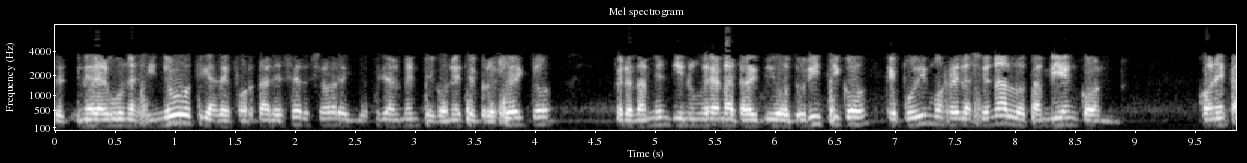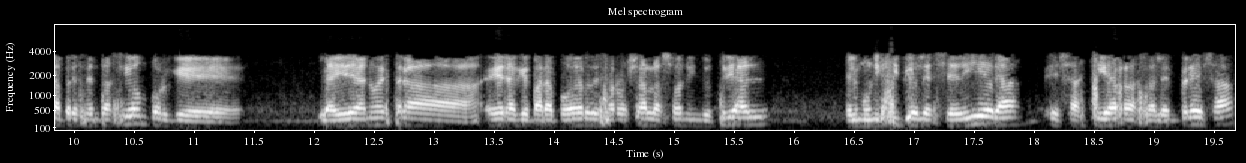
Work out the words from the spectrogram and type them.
de tener algunas industrias, de fortalecerse ahora industrialmente con este proyecto, pero también tiene un gran atractivo turístico que pudimos relacionarlo también con, con esta presentación porque la idea nuestra era que para poder desarrollar la zona industrial el municipio le cediera esas tierras a la empresa,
